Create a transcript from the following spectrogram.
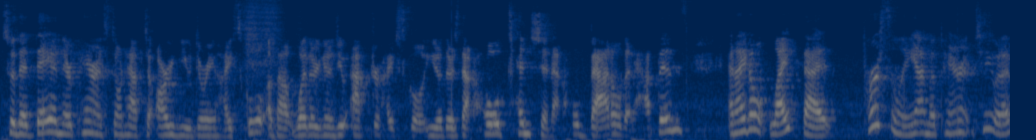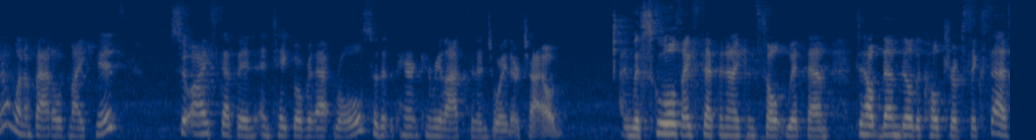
so that they and their parents don't have to argue during high school about what they're going to do after high school. You know, there's that whole tension, that whole battle that happens. And I don't like that personally. I'm a parent too, and I don't want to battle with my kids. So I step in and take over that role so that the parent can relax and enjoy their child. And with schools, I step in and I consult with them to help them build a culture of success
